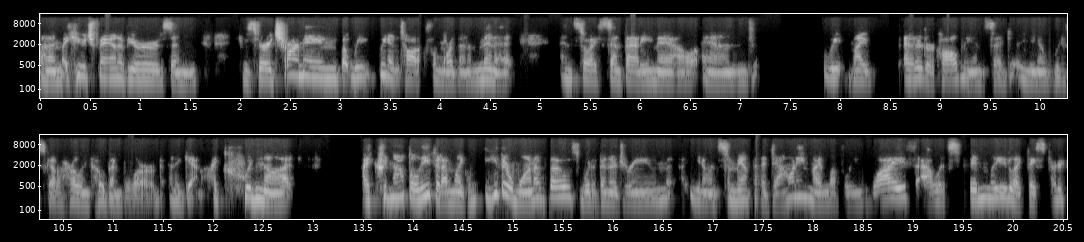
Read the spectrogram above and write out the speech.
I'm a huge fan of yours, and he was very charming, but we we didn't talk for more than a minute. And so I sent that email, and we my editor called me and said, you know, we just got a Harlan Coben blurb. And again, I could not, I could not believe it. I'm like, either one of those would have been a dream, you know, and Samantha Downing, my lovely wife, Alex Finley, like they started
